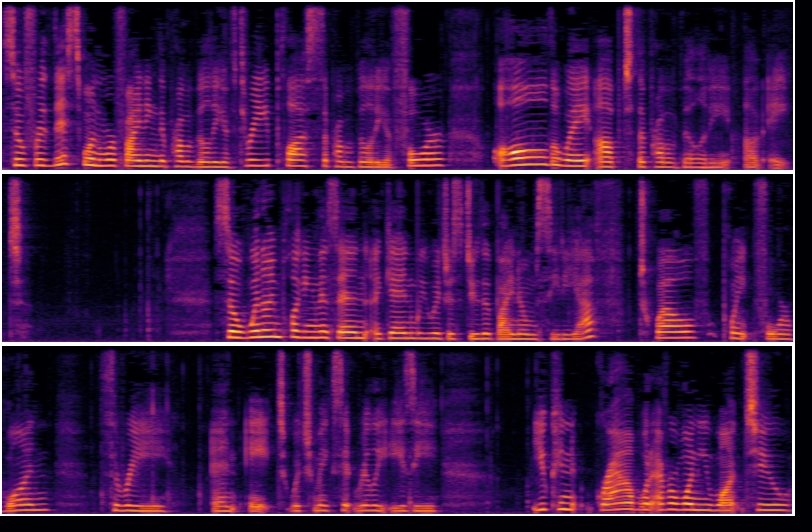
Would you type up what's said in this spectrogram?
So for this one, we're finding the probability of 3 plus the probability of 4, all the way up to the probability of 8. So when I'm plugging this in, again, we would just do the binom CDF, 12.41, 3, and 8, which makes it really easy. You can grab whatever one you want to,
